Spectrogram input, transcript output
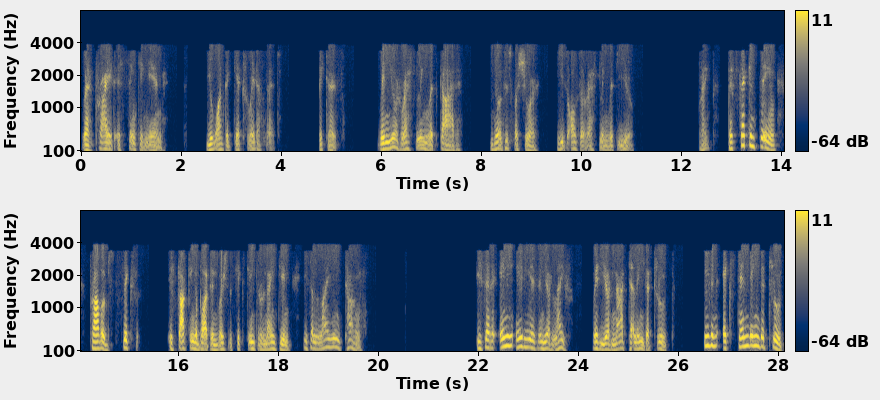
where pride is sinking in, you want to get rid of it. Because when you're wrestling with God, notice for sure, He's also wrestling with you. Right? The second thing Proverbs 6 is talking about in verses 16 through 19 is a lying tongue. Is there any areas in your life where you're not telling the truth? Even extending the truth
